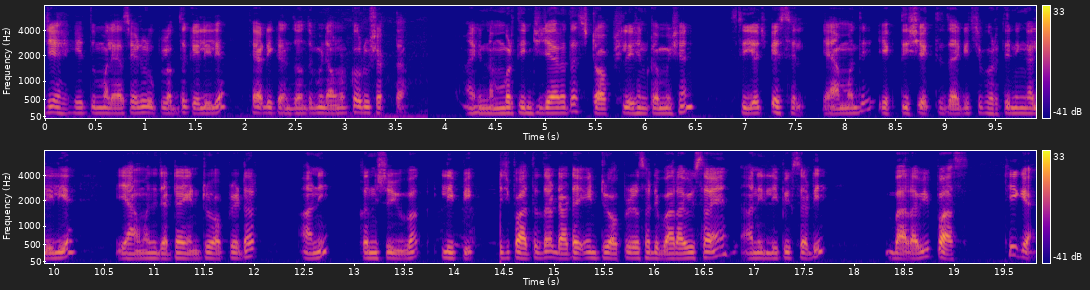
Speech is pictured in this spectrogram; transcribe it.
जे आहे हे तुम्हाला या साईडवर उपलब्ध केलेली आहे. त्या ठिकाणी जाऊन तुम्ही डाउनलोड करू शकता. आणि नंबर तीनची जाहिरात आहे staff selection commission C H S L यामध्ये एकतीसशे एकतीस जागेची भरती निघालेली आहे. यामध्ये डाटा एंट्री ऑपरेटर आणि कनिष्ठ विभाग लिपिक. त्याची पात्रता डाटा एंट्री ऑपरेटरसाठी बारावी सायन्स आणि लिपिकसाठी बारावी पास. ठीक आहे?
